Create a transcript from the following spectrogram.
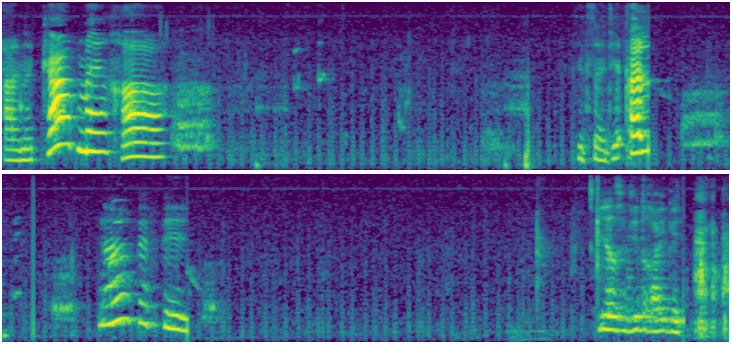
Eine Kamera. Jetzt seid ihr alle. Na, Pippi. Hier sind die drei Gitter.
